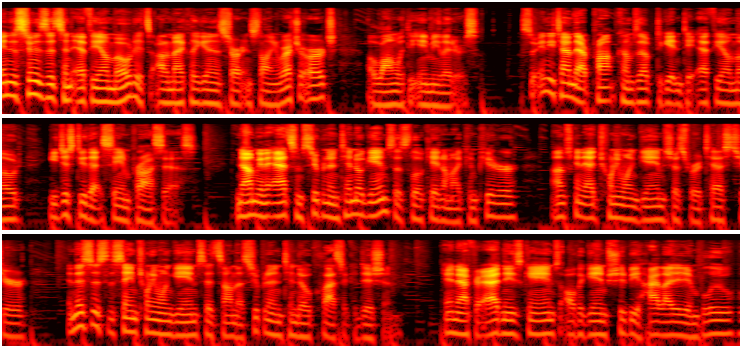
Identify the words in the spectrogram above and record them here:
And as soon as it's in FEL mode, it's automatically going to start installing RetroArch along with the emulators. So anytime that prompt comes up to get into FEL mode, you just do that same process. Now I'm going to add some Super Nintendo games that's located on my computer. I'm just going to add 21 games just for a test here. And this is the same 21 games that's on the Super Nintendo Classic Edition. And after adding these games, all the games should be highlighted in blue.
